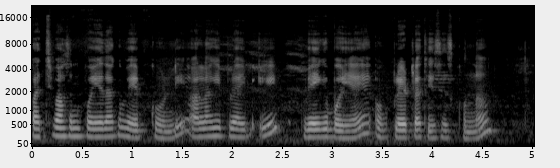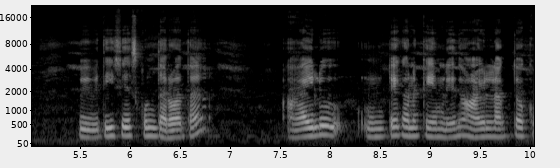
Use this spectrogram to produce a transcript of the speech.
పచ్చివాసన పోయేదాకా వేపుకోండి. అలాగే ఇప్పుడు ఇవి వేగిపోయాయి. ఒక ప్లేట్లో తీసేసుకుందాం. ఇవి తీసేసుకున్న తర్వాత ఆయిల్ ఉంటే కనుక ఏం లేదు. ఆయిల్ లేకపోతే ఒక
